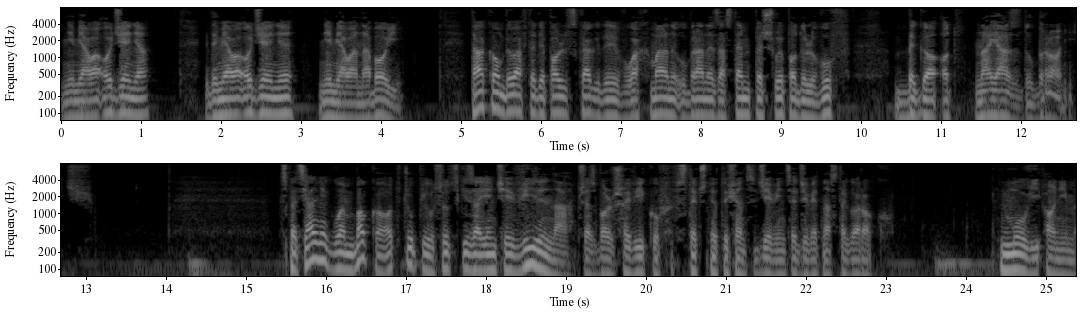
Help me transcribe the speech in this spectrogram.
nie miała odzienia. Gdy miała odzienie, nie miała naboi. Taką była wtedy Polska, gdy w łachmany ubrane zastępy szły pod Lwów, by go od najazdu bronić. Specjalnie głęboko odczuł Piłsudski zajęcie Wilna przez bolszewików w styczniu 1919 roku. Mówi o nim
